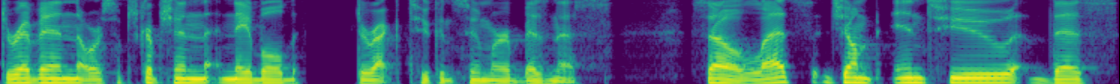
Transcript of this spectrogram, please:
driven or subscription enabled direct to consumer business. So let's jump into this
